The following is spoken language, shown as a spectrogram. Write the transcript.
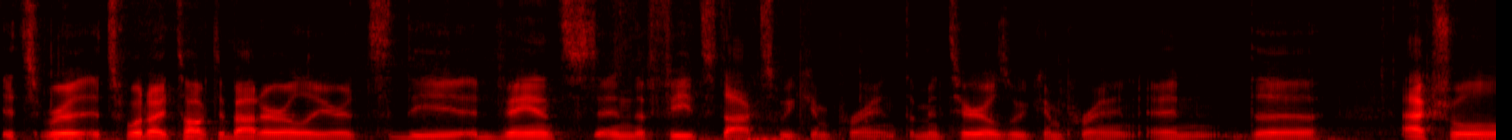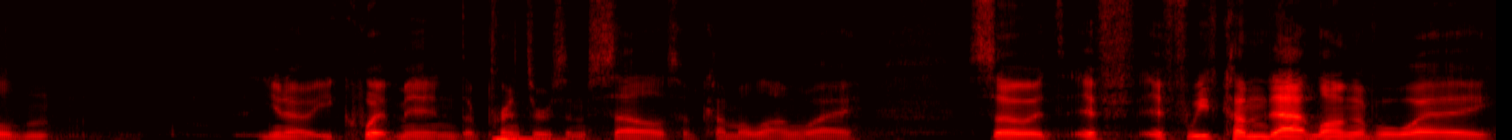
it's it's what I talked about earlier. It's the advance in the feedstocks we can print, the materials we can print, and the actual you know equipment, the printers themselves have come a long way. So if if we've come that long of a way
